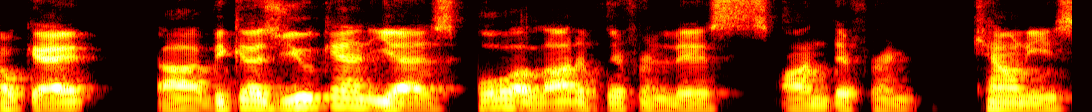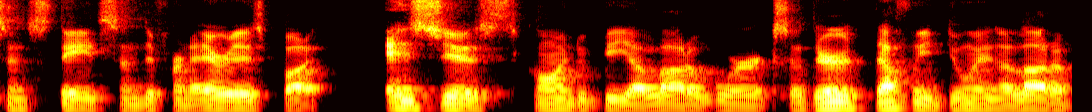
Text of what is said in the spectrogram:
Okay, uh, because you can yes pull a lot of different lists on different counties and states and different areas, but it's just going to be a lot of work. So they're definitely doing a lot of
